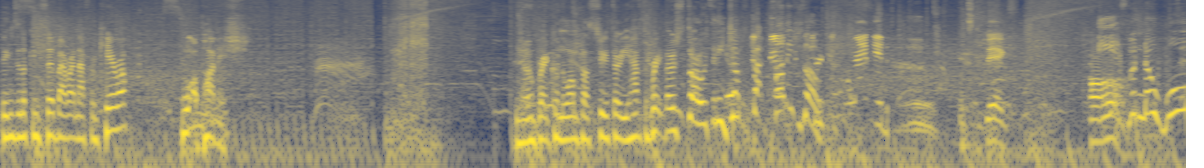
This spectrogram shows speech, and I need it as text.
Things are looking so bad right now from Kira. What a punish. No break on the one plus two throw. You have to break those throws, and he jumps back. Punish though. It's big. Yes, but no wall.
